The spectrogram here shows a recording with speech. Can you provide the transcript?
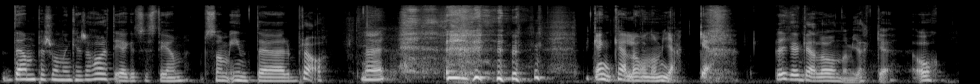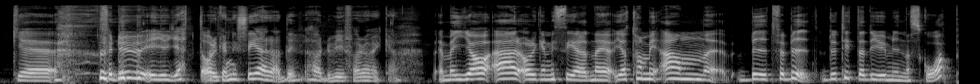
Den personen kanske har ett eget system som inte är bra. Nej. Vi kan kalla honom Jacke. Vi kan kalla honom Jacke. Och eh, För du är ju jätteorganiserad, det hörde vi förra veckan. men jag är organiserad när jag, jag tar mig an bit för bit. Du tittade ju i mina skåp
